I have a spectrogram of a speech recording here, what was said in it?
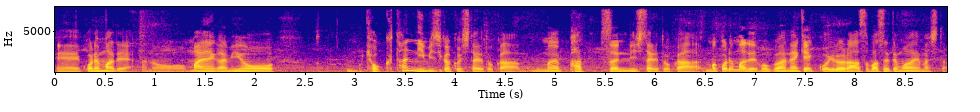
えー、これまで、あの前髪を極端に短くしたりとか、まあ、パッツンにしたりとか、まあ、これまで僕はね結構いろいろ遊ばせてもらいました。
